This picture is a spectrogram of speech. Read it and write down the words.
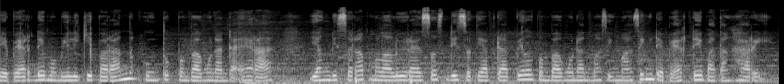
DPRD memiliki peran untuk pembangunan daerah yang diserap melalui reses di setiap dapil pembangunan masing-masing DPRD Batanghari.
